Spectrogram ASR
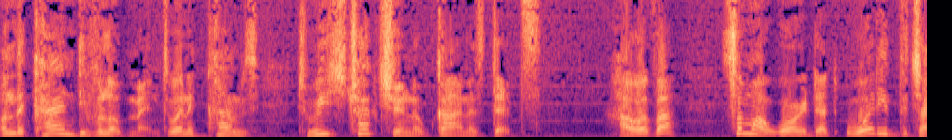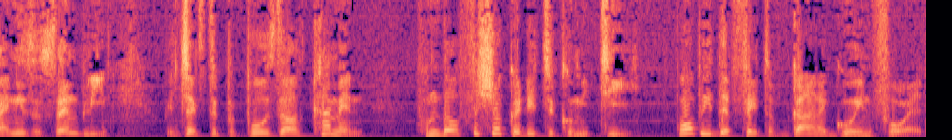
on the current development when it comes to restructuring of Ghana's debts. However, some are worried that what if the Chinese assembly rejects the proposal coming from the official creditor committee? What will be the fate of Ghana going forward?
